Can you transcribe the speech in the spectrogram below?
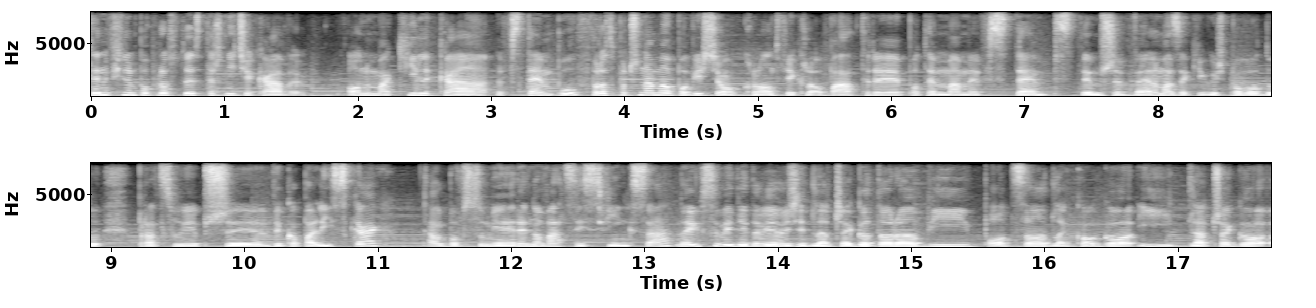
ten film po prostu jest też nieciekawy. On ma kilka wstępów. Rozpoczynamy opowieścią o klątwie Kleopatry, potem mamy wstęp z tym, że Velma z jakiegoś powodu pracuje przy wykopaliskach, albo w sumie renowacji Sfinksa. No i w sumie nie dowiemy się dlaczego to robi, po co, dla kogo i dlaczego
